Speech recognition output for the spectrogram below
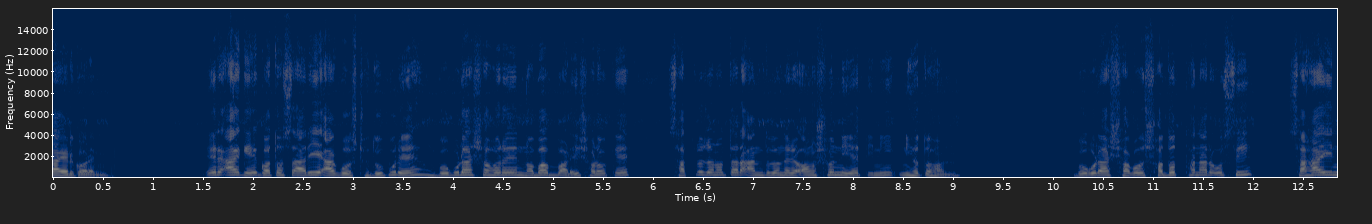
দায়ের করেন। এর আগে গত চারই আগস্ট দুপুরে বগুড়া শহরে নবাববাড়ি সড়কে ছাত্র জনতার আন্দোলনের অংশ নিয়ে তিনি নিহত হন। বগুড়া সগল সদর থানার ওসি সাহাইন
